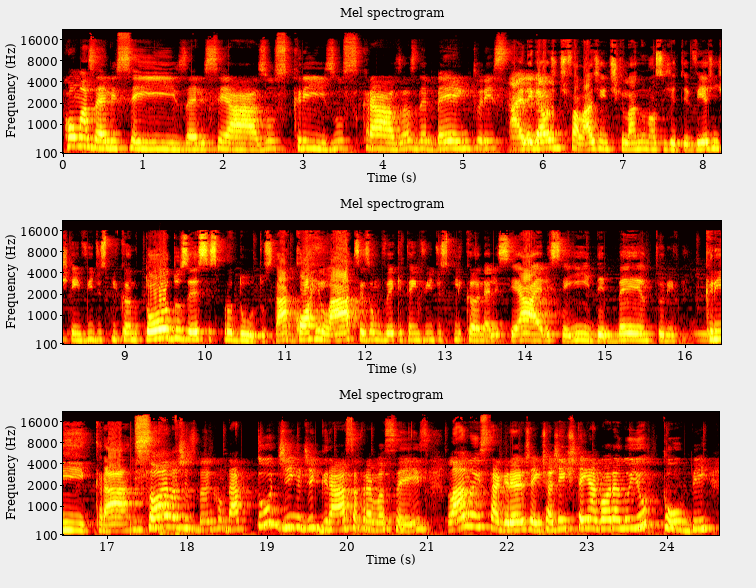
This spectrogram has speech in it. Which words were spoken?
Como as LCIs, LCAs, os CRIs, os CRAS, as debentures. Ah, é legal a gente falar, gente, que lá no nosso GTV a gente tem vídeo explicando todos esses produtos, tá? Corre lá que vocês vão ver que tem vídeo explicando LCA, LCI, debenture, CRI, CRA. Só elas desbancam, dá tudinho de graça para vocês. Lá no Instagram, gente, a gente tem agora no YouTube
